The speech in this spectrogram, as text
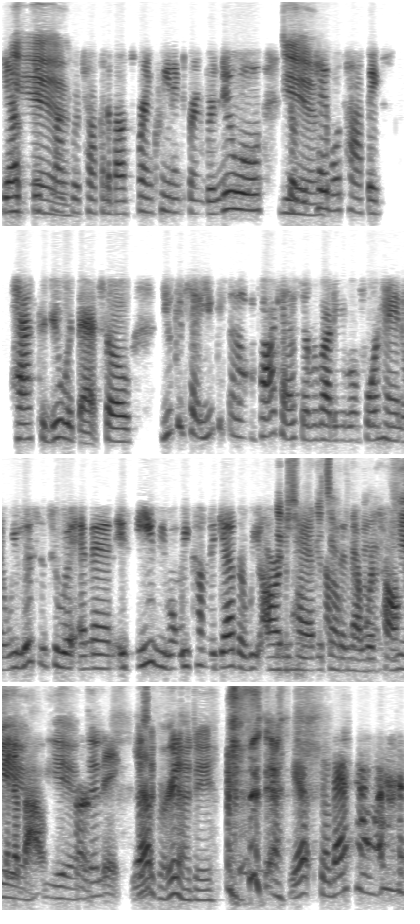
Yep. This month we're talking about spring cleaning, spring renewal. So Yeah. the table topics have to do with that. So you could say you can send out the podcast to everybody beforehand, and we listen to it, and then it's easy when we come together. We already That's have something that we're talking Yeah, about. yeah. That- Perfect. That's Yep. a great idea. Yep. So that's how I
